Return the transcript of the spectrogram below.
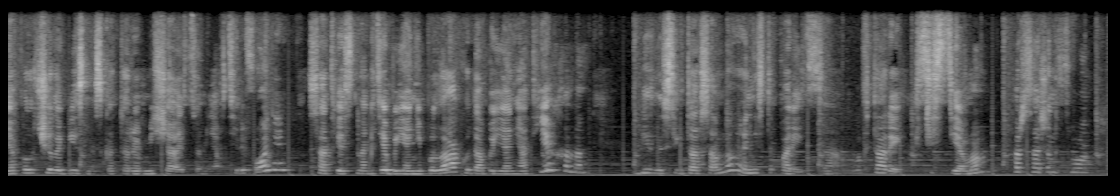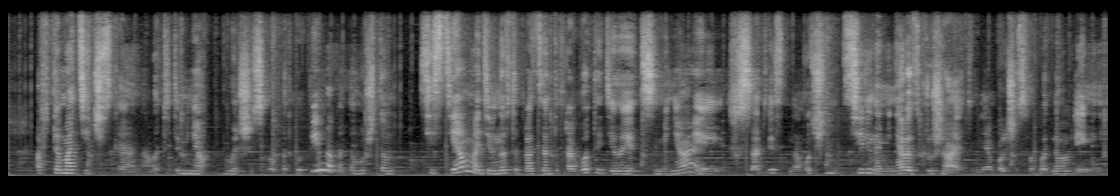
я получила бизнес, который вмещается у меня в телефоне, соответственно, где бы я ни была, куда бы я ни отъехала, бизнес всегда со мной, он не стопорится. Во-вторых, система Forsage Info, автоматическая она. Вот это меня больше всего подкупило, потому что система 90% работы делает за меня и, соответственно, очень сильно меня разгружает, у меня больше свободного времени.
